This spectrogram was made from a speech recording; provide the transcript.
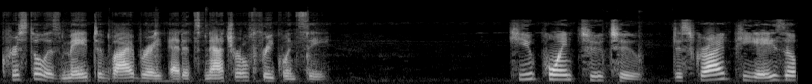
crystal is made to vibrate at its natural frequency. Q.22. Describe piezo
